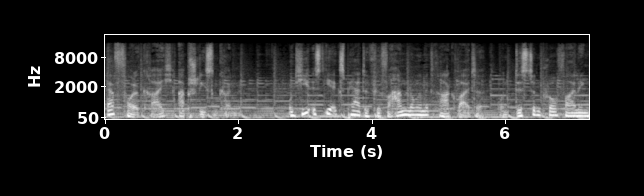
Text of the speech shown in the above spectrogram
erfolgreich abschließen können. Und hier ist Ihr Experte für Verhandlungen mit Tragweite und Distant Profiling,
